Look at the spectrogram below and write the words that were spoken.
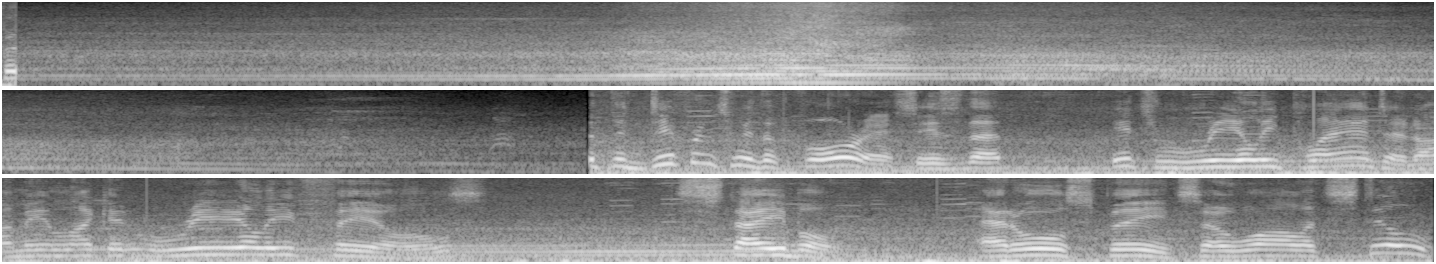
But the difference with the 4S is that it's really planted. I mean, like it really feels stable at all speeds. So while it's still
